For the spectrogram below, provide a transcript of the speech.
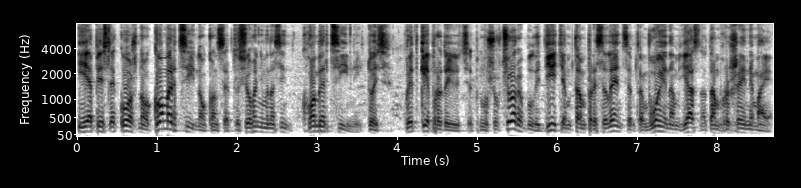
І я після кожного комерційного концерту, сьогодні в нас комерційний, тобто квитки продаються, тому що вчора були дітям, там переселенцям, там воїнам, ясно, там грошей немає.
